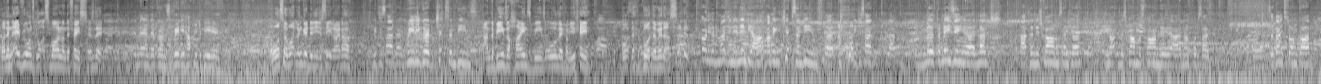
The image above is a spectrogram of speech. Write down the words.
but then everyone's got a smile on their face, isn't it? Yeah, yeah, yeah. In the end, everyone's really happy to be here. Also, what langar did you just eat right now? We just had really good chips and beans. And the beans are Heinz beans, all the way from UK. Wow. Bought, the, bought them with us. You can't even imagine in India having chips and beans, but we just had like, the most amazing uh, lunch at the Nishkam Centre, not the Nishkam Muskan here at Anandpur Sahib. Uh, so thanks to God.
